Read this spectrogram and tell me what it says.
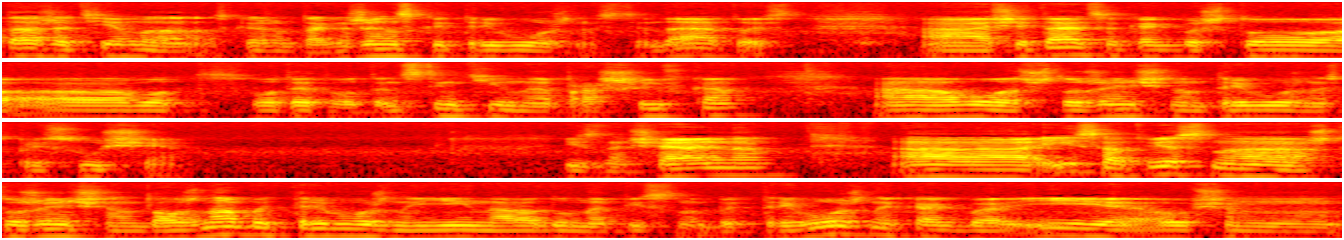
та же тема, скажем так, женской тревожности, да, то есть считается как бы, что вот, вот эта вот инстинктивная прошивка, вот, что женщинам тревожность присущая изначально. И, соответственно, что женщина должна быть тревожной, ей на роду написано быть тревожной, как бы, и, в общем,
